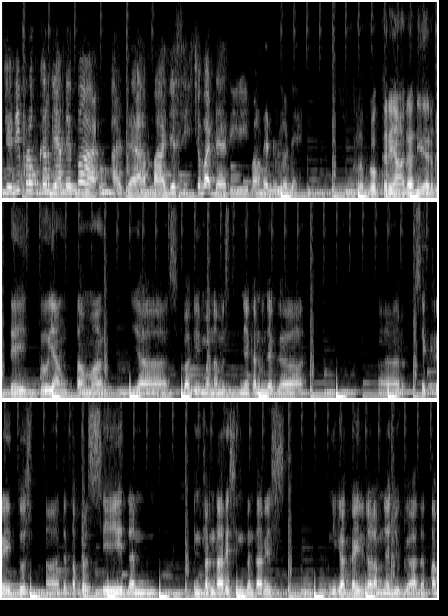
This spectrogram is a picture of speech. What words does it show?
Jadi proker di RT itu ada apa aja sih? Coba dari Bang Ded dulu deh. Kalau proker yang ada di RT itu yang pertama ya sebagaimana mestinya kan menjaga uh, sekre itu uh, tetap bersih dan inventaris-inventaris Nigakai di dalamnya juga tetap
